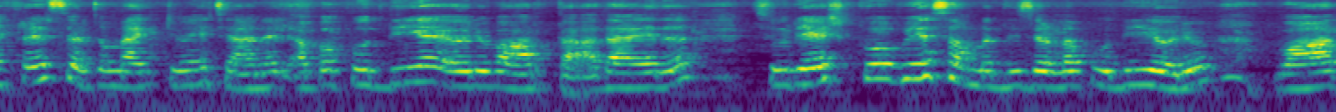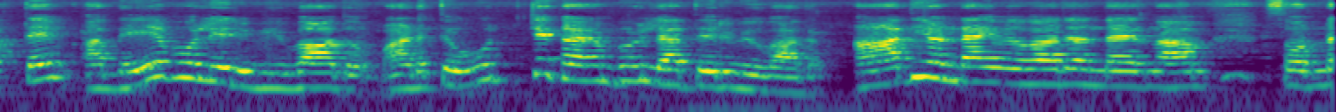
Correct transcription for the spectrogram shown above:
Hi friends welcome back to my channel. അപ്പോൾ പുതിയ ഒരു വാർത്ത അതായത് സുരേഷ് ഗോപിയെ സംബന്ധിച്ചുള്ള പുതിയൊരു വാർത്തയും അതേപോലെ ഒരു വിവാദവും അടുത്ത ഒറ്റ കഴമ്പുമില്ലാത്ത ഒരു വിവാദം. ആദ്യം ഉണ്ടായ വിവാദം എന്തായിരുന്നു? ആ സ്വർണ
